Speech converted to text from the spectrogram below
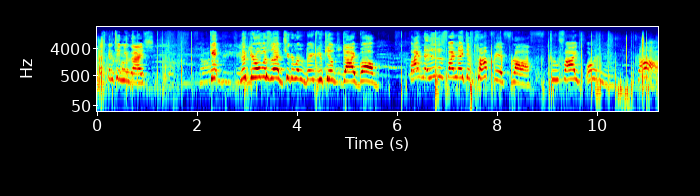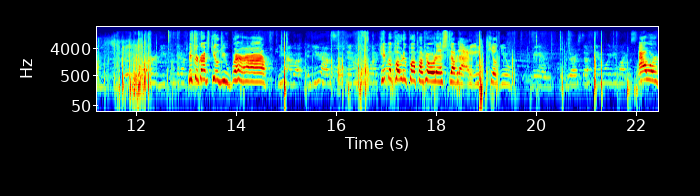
Let's continue, guys. No, Get don't, Deacon. look, you're almost dead. Chicken run, baby, you killed, you died, Bob. Five. This is Five Nights at Plop Fifth Floss. Two five one. Plop. Deacon Carter, you can get up Mr. Krabs killed you. Do you have a do you have a stuffed animal you'd like? Hippopotamus. Blah blah. He killed you. Ben, is there a stuffed animal you'd like to sleep? Owl.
